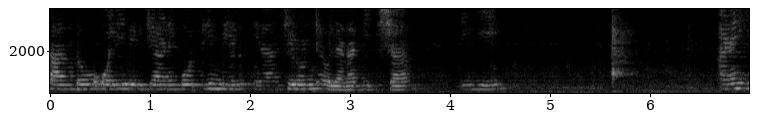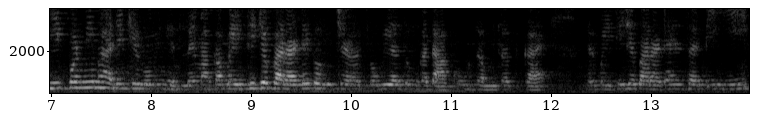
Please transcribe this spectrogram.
कांदो ओली मिरची आणि कोथिंबीर तिनं चिरून ठेवल्या ना दीक्षा ती ही आणि ही पण मी भाजी चिरून घेतले माका मेथीचे पराठे करूचे बघूया तुमका दाखवूक जमतात काय. तर मेथीचे पराठ्यांसाठी ही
